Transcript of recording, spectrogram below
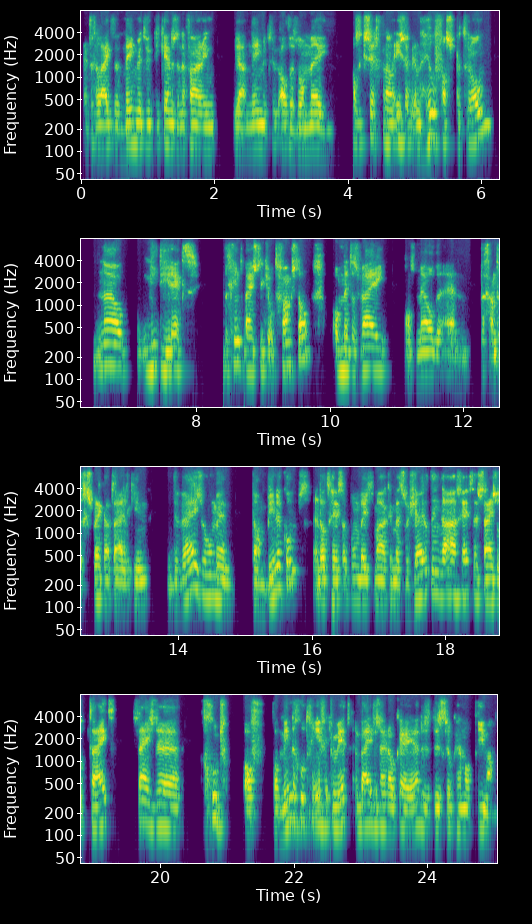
En tegelijkertijd neem je natuurlijk die kennis en ervaring, ja, neem je natuurlijk altijd wel mee. Als ik zeg van nou is er een heel vast patroon, nou niet direct. Het begint bij een stukje ontvangst al. Op het moment als wij ons melden en we gaan het gesprek uiteindelijk in, de wijze hoe men dan binnenkomt, en dat heeft ook een beetje te maken met zoals jij dat in de aangeeft, en zijn ze op tijd, zijn ze goed of wat minder goed geïnformeerd. En beide zijn oké, hè? dus het is ook helemaal prima.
